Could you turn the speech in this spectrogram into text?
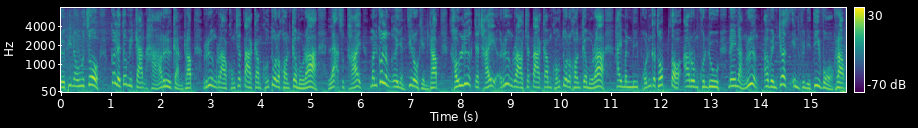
โดยพี่น้องรูโซก็เลยต้องมีการหารือกันครับ เรื่องราวของชะตากรรมของตัวละครกาโมราและสุดท้ายมันก็ลงเอยอย่างที่เราเห็นครับ เขาเลือกจะใช้เรื่องราวชะตากรรมของตัวละครกาโมราให้มันมีผลกระทบต่ออารมณ์คนดูในหนังเรื่อง Avengers Infinity War ครับ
